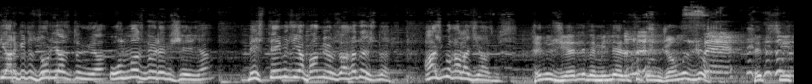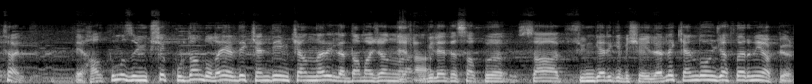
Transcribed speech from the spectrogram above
Bir hareketi zor yazdım ya. Olmaz böyle bir şey ya. Mesleğimizi yapamıyoruz arkadaşlar. Aç mı kalacağız biz? Henüz yerli ve milli erotik oyuncağımız yok. Hepsi ithal. E, halkımız da yüksek kurdan dolayı evde kendi imkanlarıyla damacanla, Ya. vilede sapı, saat, sünger gibi şeylerle kendi oyuncaklarını yapıyor.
